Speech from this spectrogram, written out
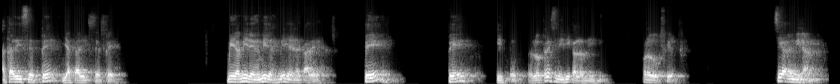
acá dice P y acá dice P. Mira, miren, miren, miren acá. P, P y P. Los tres significan lo mismo. Producir. Síganme mirando.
